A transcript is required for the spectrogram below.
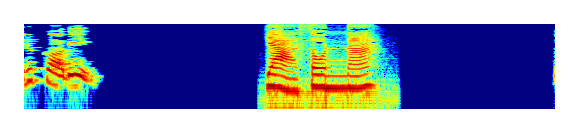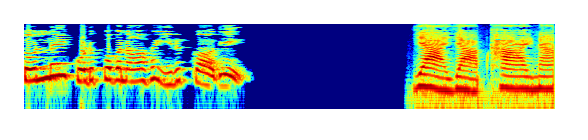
இருக்காதே อย่าซนนะ தொல்லை கொடுப்பவனாக இருக்காதே อย่าหยาบคายนะ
